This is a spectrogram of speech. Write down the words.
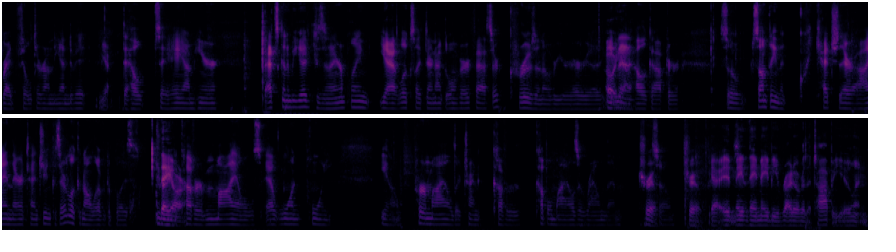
red filter on the end of it Yeah. to help say, "Hey, I'm here." That's gonna be good because an airplane, yeah, it looks like they're not going very fast. They're cruising over your area, Oh, even in a helicopter. So something to catch their eye and their attention because they're looking all over the place. They are. cover miles at one point. You know, per mile they're trying to cover a couple miles around them. True. So True. Yeah. It may they may be right over the top of you, and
